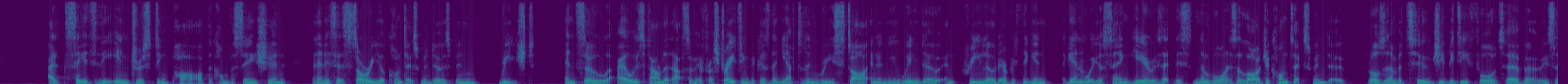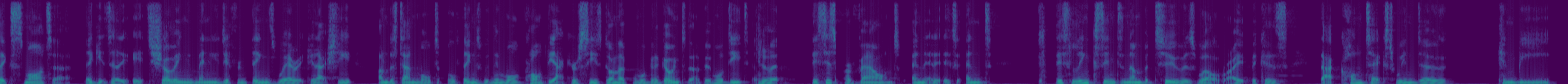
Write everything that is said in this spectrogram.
I'd say to the interesting part of the conversation, and then it says, sorry, your context window has been reached. And so I always found that that's a bit frustrating because then you have to then restart in a new window and preload everything in. Again, what you're saying here is that this number one is a larger context window, but also number two, GPT-4 Turbo is like smarter. Like it's a, it's showing many different things where it can actually understand multiple things within one prompt. The accuracy's gone up, and we're going to go into that a bit more detail. Yeah. But this is profound, and it's and this links into number two as well, right? Because that context window can be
